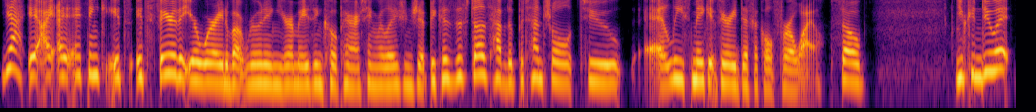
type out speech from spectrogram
yeah, I, I think it's it's fair that you're worried about ruining your amazing co-parenting relationship because this does have the potential to at least make it very difficult for a while. So you can do it.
